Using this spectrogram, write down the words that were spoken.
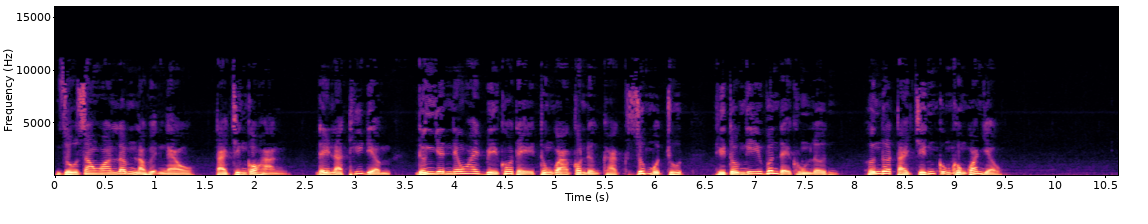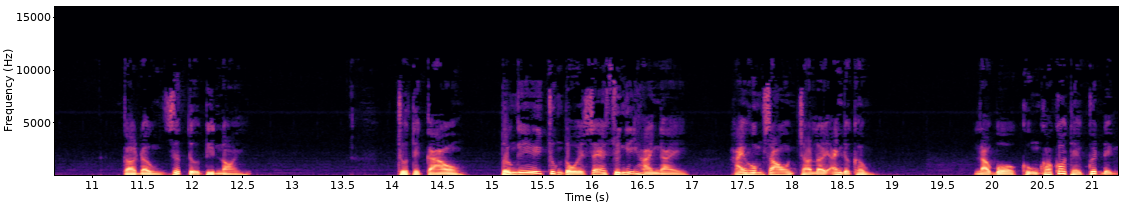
dù sao Hoa Lâm là huyện nghèo, tài chính có hạn, đây là thí điểm, đương nhiên nếu hai vị có thể thông qua con đường khác giúp một chút thì tôi nghĩ vấn đề không lớn, hơn nữa tài chính cũng không quá nhiều. Cao Đông rất tự tin nói. Chủ tịch Cao, tôi nghĩ chúng tôi sẽ suy nghĩ hai ngày, hai hôm sau trả lời anh được không? Lão Bồ cũng khó có thể quyết định.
